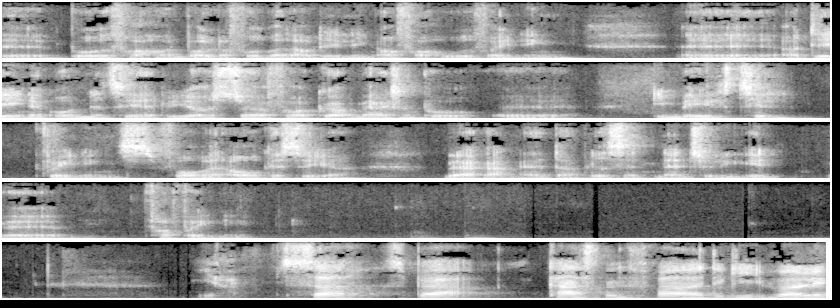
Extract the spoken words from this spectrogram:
øh, både fra håndbold- og fodboldafdelingen og fra hovedforeningen. Øh, og det er en af grundene til, at vi også sørger for at gøre opmærksom på øh, i mails til foreningens formand og kasserer, hver gang at der er blevet sendt en ansøgning ind øh, fra foreningen. Ja, så spørger Carsten fra DG Volley.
